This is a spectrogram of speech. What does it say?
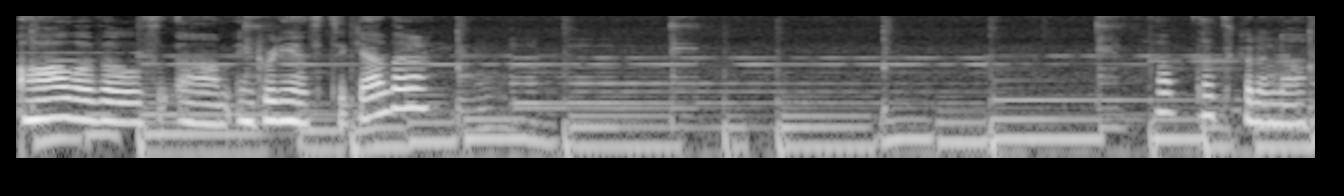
all of those um, ingredients together. Yep, that's good enough.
